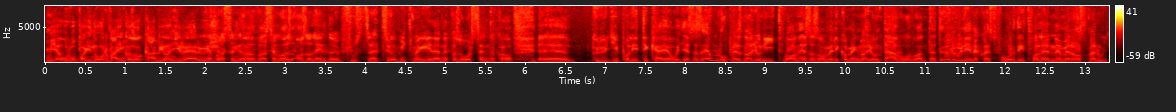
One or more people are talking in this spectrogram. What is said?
mi európai normáink azok kb. annyira Ja, erősek. valószínűleg, mint a- valószínűleg az, az a legnagyobb frusztráció, amit megél ennek az országnak a e, külügyi politikája, hogy ez az Európa ez nagyon itt van, ez az Amerika meg nagyon távol van. Tehát örülnének, ha ez fordítva lenne, mert azt már úgy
